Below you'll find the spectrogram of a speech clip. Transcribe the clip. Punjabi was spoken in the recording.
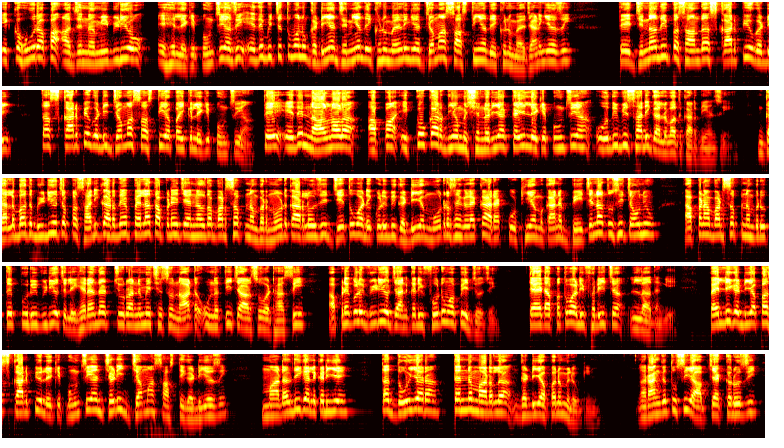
ਇੱਕ ਹੋਰ ਆਪਾਂ ਅੱਜ ਨਵੀਂ ਵੀਡੀਓ ਇਹ ਲੈ ਕੇ ਪਹੁੰਚੇ ਹਾਂ ਜੀ। ਇਹਦੇ ਵਿੱਚ ਤੁਹਾਨੂੰ ਗੱਡੀਆਂ ਜਿੰਨੀਆਂ ਦੇਖਣ ਨੂੰ ਮਿਲਣਗੀਆਂ, ਜਮਾ ਸਸਤੀਆਂ ਦੇਖਣ ਨੂੰ ਮਿਲ ਜਾਣਗੀਆਂ ਜੀ। ਤੇ ਜਿਨ੍ਹਾਂ ਦੀ ਪਸੰਦ ਆ ਸਕਾਰਪੀਓ ਗੱਡੀ, ਤਾਂ ਸਕਾਰਪੀਓ ਗੱਡੀ ਜਮਾ ਸਸਤੀ ਆਪਾਂ ਇੱਕ ਲੈ ਕੇ ਪਹੁੰਚੇ ਹਾਂ। ਤੇ ਇਹਦੇ ਨਾਲ ਨਾਲ ਆਪਾਂ ਇੱਕੋ ਘਰ ਦੀਆਂ ਮਸ਼ੀਨਰੀਆਂ ਕਈ ਲੈ ਕੇ ਪਹੁੰਚੇ ਹਾਂ, ਉਹਦੀ ਵੀ ਸਾਰੀ ਗੱਲਬਾਤ ਕਰਦੇ ਹਾਂ ਜੀ। ਗੱਲਬਾਤ ਵੀਡੀਓ 'ਚ ਆਪਾਂ ਸਾਰੀ ਕਰਦੇ ਹਾਂ। ਪਹਿਲਾਂ ਤਾਂ ਆਪਣੇ ਚੈਨਲ ਦਾ WhatsApp ਨੰਬਰ ਨੋਟ ਕਰ ਲਓ ਜੀ। ਜੇ ਤੁਹਾਡੇ ਕੋਲ ਵੀ ਗੱਡੀ ਆ, ਮੋਟਰਸਾਈਕਲ ਹੈ ਘਰ ਹੈ ਕੋਠੀ ਹੈ ਮਕਾਨ ਵੇਚਣਾ ਤੁਸੀਂ ਚਾਹੁੰਦੇ ਹੋ ਆਪਣਾ WhatsApp ਨੰਬਰ ਉੱਤੇ ਪੂਰੀ ਵੀਡੀਓ 'ਚ ਲਿਖਿਆ ਰਹਿੰਦਾ 94659 29488 ਆਪਣੇ ਕੋਲੇ ਵੀਡੀਓ ਜਾਣਕਾਰੀ, ਫੋਟੋਆਂ ਭੇਜੋ ਜੀ। ਟੈਡ ਆਪਾਂ ਤੁਹਾਡੀ ਫਰੀ 'ਚ ਲਾ ਦਾਂਗੇ। ਪਹਿਲੀ ਗੱਡੀ ਆਪਾਂ ਸਕਾਰਪੀਓ ਲੈ ਕੇ ਪਹੁੰਚੇ ਹਾਂ, ਜਿਹੜੀ ਜਮਾ ਸਸਤੀ ਗੱਡੀ ਹੈ ਜੀ। ਮਾਡਲ ਦੀ ਗੱਲ ਕਰੀਏ, ਤਾਂ 2003 ਮਾਡਲ ਗੱਡੀ ਆਪਾਂ ਨੂੰ ਮਿਲੂਗੀ। ਰੰਗ ਤੁਸੀਂ ਆਪ ਚੈੱਕ ਕਰੋ ਜੀ।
